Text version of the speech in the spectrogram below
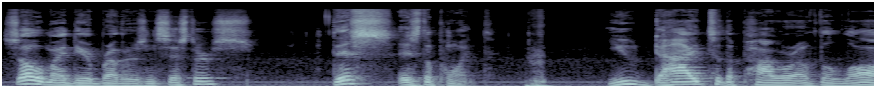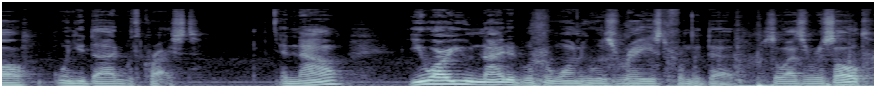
So my dear brothers and sisters, this is the point. You died to the power of the law when you died with Christ, and now you are united with the one who was raised from the dead. So as a result,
